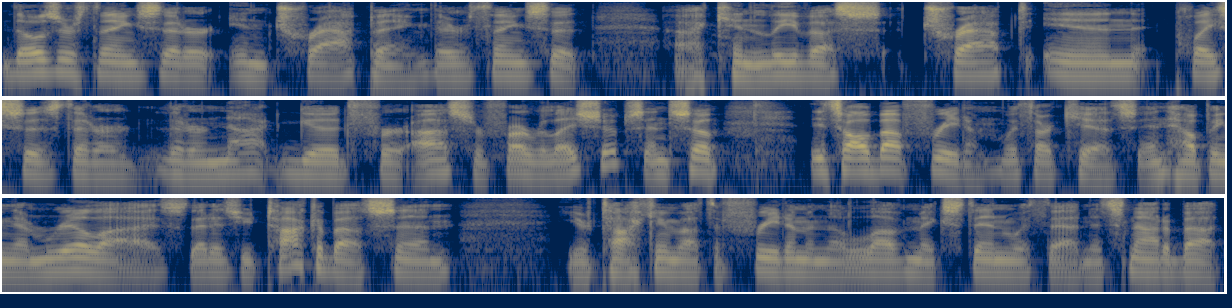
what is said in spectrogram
those are things that are entrapping. They're things that uh, can leave us trapped in places that are that are not good for us or for our relationships. And so, it's all about freedom with our kids and helping them realize that as you talk about sin, you're talking about the freedom and the love mixed in with that. And it's not about,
